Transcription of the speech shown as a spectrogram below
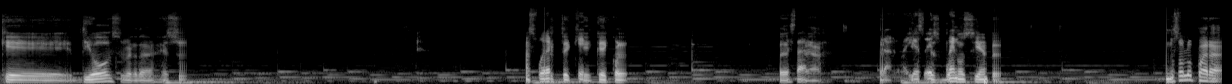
que Dios, ¿verdad? Es más fuerte que, que y es, es, bueno siempre. No solo para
